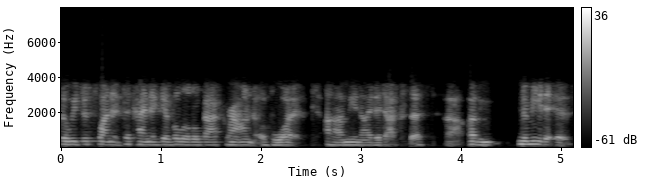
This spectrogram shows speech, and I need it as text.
so we just wanted to kind of give a little background of what um, United Access uh, um, NMEDA is.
